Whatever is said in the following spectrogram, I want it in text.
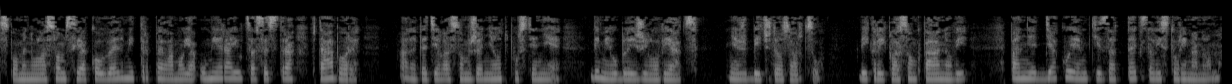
Spomenula som si, ako veľmi trpela moja umierajúca sestra v tábore, ale vedela som, že neodpustenie by mi ublížilo viac, než byč dozorcu. Vykríkla som k pánovi. Pane, ďakujem ti za text listu Rimanom.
